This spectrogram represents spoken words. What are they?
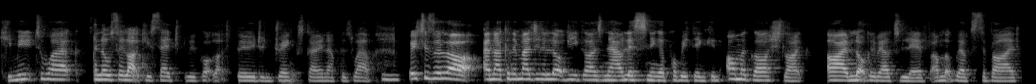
commute to work. And also, like you said, we've got like food and drinks going up as well, Mm. which is a lot. And I can imagine a lot of you guys now listening are probably thinking, oh my gosh, like I'm not going to be able to live. I'm not going to be able to survive,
